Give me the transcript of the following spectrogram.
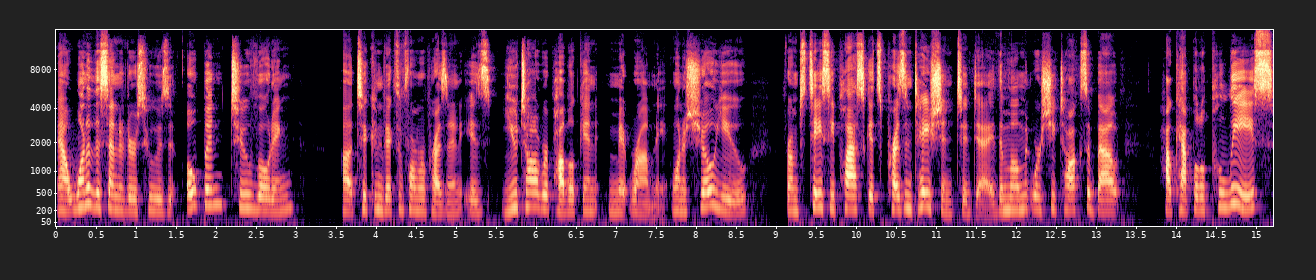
Now, one of the senators who is open to voting uh, to convict the former president is Utah Republican Mitt Romney. I want to show you from Stacey Plaskett's presentation today the moment where she talks about how Capitol Police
